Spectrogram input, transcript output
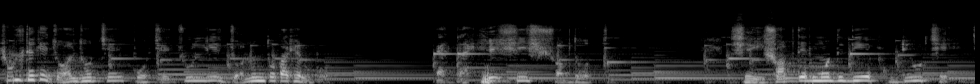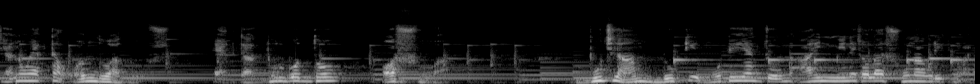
চুল থেকে জল ঝরছে, পড়ছে চুল্লির জ্বলন্ত কাঠের উপর। একটা হিস শব্দ হচ্ছে সেই শব্দের মধ্যে দিয়ে ফুটে উঠছে যেন একটা অন্ধ আক্রোশ, একটা দুর্বোধ্য অশ্বয়া বুঝলাম লোকটি মোটেই একজন আইন মেনে চলা সুনাগরিক নয়।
